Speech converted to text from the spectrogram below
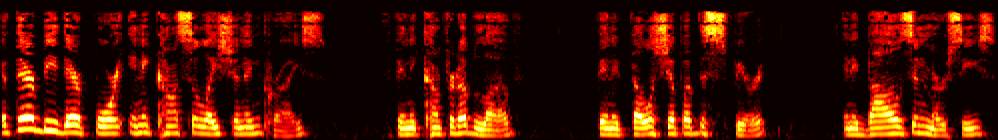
If there be therefore any consolation in Christ, if any comfort of love, if any fellowship of the Spirit, any bowels and mercies,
